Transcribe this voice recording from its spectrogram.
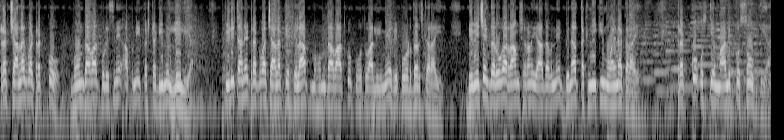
ट्रक चालक व ट्रक को मोहम्मदाबाद पुलिस ने अपनी कस्टडी में ले लिया। पीड़िता ने ट्रक व चालक के खिलाफ मोहम्मदाबाद को कोतवाली में रिपोर्ट दर्ज कराई। विवेचक दरोगा रामशरण यादव ने बिना तकनीकी मुआयना कराए, ट्रक को उसके मालिक को सौंप दिया,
